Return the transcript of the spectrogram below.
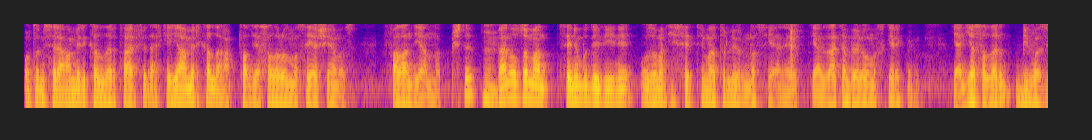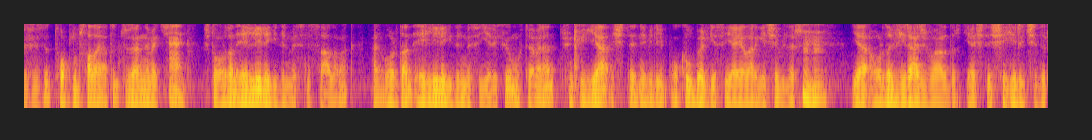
O da mesela Amerikalıları tarif ederken ya Amerikalılar aptal yasalar olmasa yaşayamaz falan diye anlatmıştı. Ben o zaman senin bu dediğini o zaman hissettiğimi hatırlıyorum. Nasıl yani? Evet yani zaten böyle olması gerekmiyor. Yani yasaların bir vazifesi toplumsal hayatı düzenlemek. Evet. İşte oradan 50 ile gidilmesini sağlamak. Hani oradan 50 ile gidilmesi gerekiyor muhtemelen. Çünkü ya işte ne bileyim okul bölgesi yayalar geçebilir. Ya orada viraj vardır. Ya işte şehir içidir.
